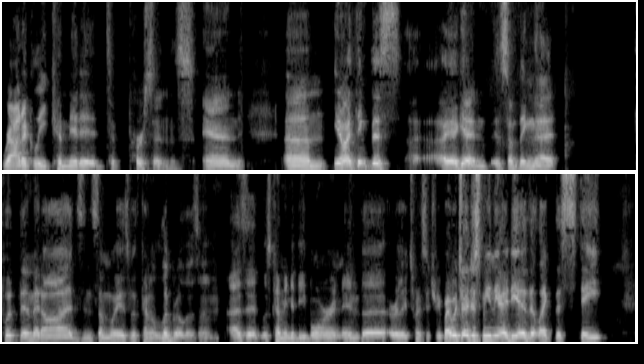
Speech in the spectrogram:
radically committed to persons. And, um, you know, I think this, I, again, is something that put them at odds in some ways with kind of liberalism as it was coming to be born in the early 20th century, by which I just mean the idea that like the state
